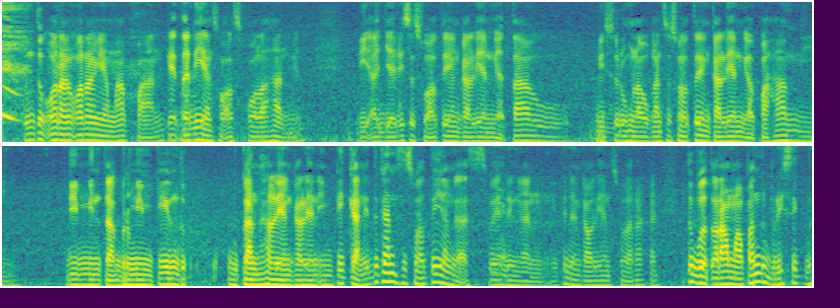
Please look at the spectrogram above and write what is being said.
untuk orang-orang yang mapan. Kayak tadi yang soal sekolahan kan. Diajari sesuatu yang kalian nggak tahu disuruh melakukan sesuatu yang kalian nggak pahami diminta bermimpi untuk bukan hal yang kalian impikan itu kan sesuatu yang nggak sesuai dengan itu dan kalian suarakan itu buat orang mapan tuh berisik tuh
